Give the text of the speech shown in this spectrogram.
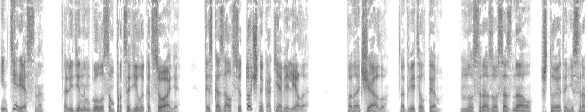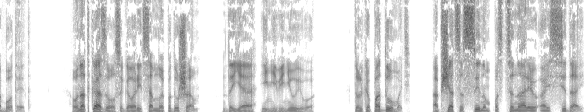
«Интересно», — ледяным голосом процедила Кацуаня. «Ты сказал все точно, как я велела?» «Поначалу», — ответил Тем но сразу осознал, что это не сработает. Он отказывался говорить со мной по душам, да я и не виню его. Только подумать, общаться с сыном по сценарию Айс Седай.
